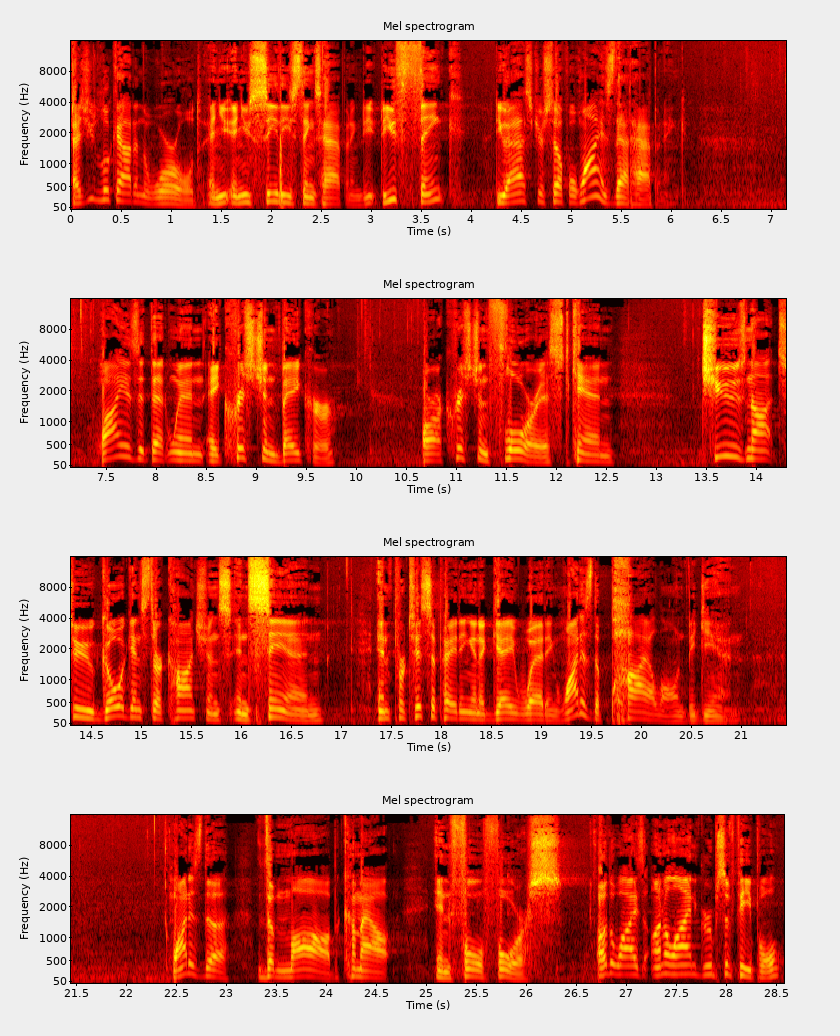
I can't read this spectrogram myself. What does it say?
As you look out in the world and you, and you see these things happening, do you, do you think, do you ask yourself, well, why is that happening? Why is it that when a Christian baker or a Christian florist can choose not to go against their conscience in sin in participating in a gay wedding, why does the pile on begin? Why does the, the mob come out in full force? Otherwise, unaligned groups of people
